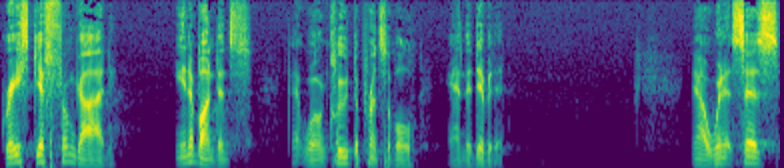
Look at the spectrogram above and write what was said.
grace gifts from God in abundance that will include the principal and the dividend. Now, when it says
